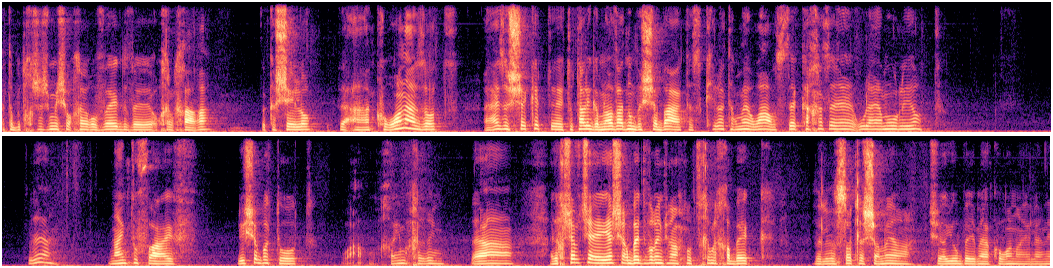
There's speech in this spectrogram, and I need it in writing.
אתה בתחושה שמישהו אחר עובד ואוכל חרא, וקשה לו. והקורונה הזאת, היה איזה שקט אה, טוטאלי, גם לא עבדנו בשבת, אז כאילו אתה אומר, וואו, זה, ככה זה אולי אמור להיות. אתה יודע, 9 to 5, בלי שבתות, וואו, חיים אחרים. זה היה... אני חושבת שיש הרבה דברים שאנחנו צריכים לחבק ולנסות לשמר. שהיו בימי הקורונה האלה, אני...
